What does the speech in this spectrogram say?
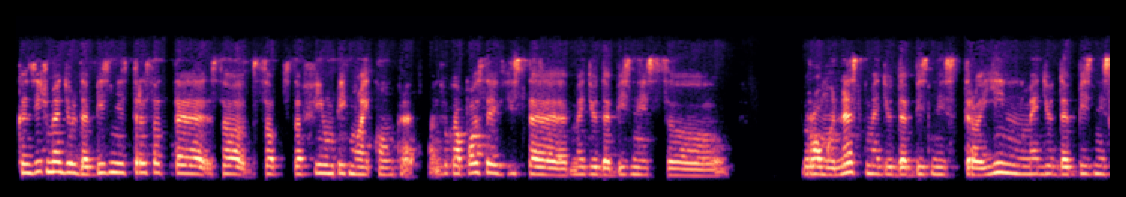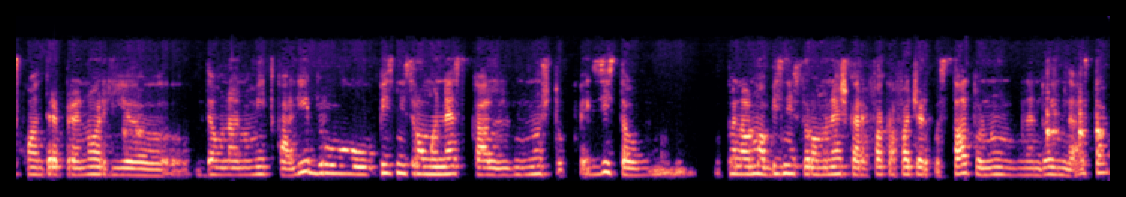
Când zici mediul de business, trebuie să, te, să, să, să fii un pic mai concret. Pentru că poate să existe mediul de business uh, românesc, mediul de business străin, mediul de business cu antreprenori uh, de un anumit calibru, business românesc al, nu știu, există până la urmă business românești care fac afaceri cu statul, nu ne îndoim de asta.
